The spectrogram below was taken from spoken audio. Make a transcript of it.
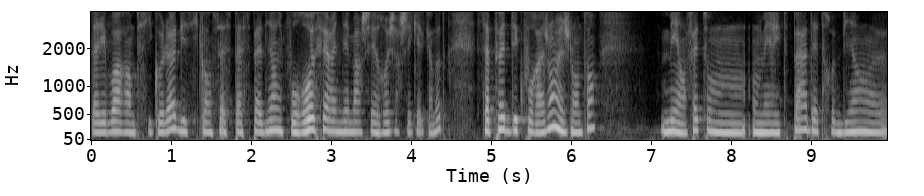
d'aller voir un psychologue et si quand ça se passe pas bien, il faut refaire une démarche et rechercher quelqu'un d'autre, ça peut être décourageant et je l'entends. Mais en fait, on, on mérite pas d'être bien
